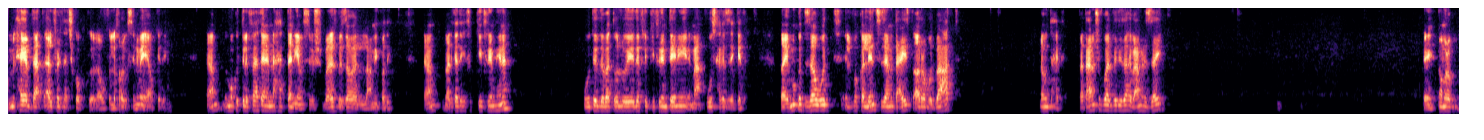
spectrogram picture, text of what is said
من الحقيقة بتاعت ألفريد هيتشكوك أو في الإخراج السينمائي أو كده يعني. تمام؟ ممكن تلفها تاني الناحية التانية بس مش بلاش بالزاوية العميقة دي. تمام؟ بعد كده تيجي في ال key frame هنا وتبدأ بقى تقول له إيه ضيف لي ال key frame تاني معكوس حاجات زي كده. طيب ممكن تزود ال focal length زي ما أنت عايز تقرب وتبعد لو أنت حابب. فتعال نشوف بقى الفيديو ده هيبقى عامل إزاي. الكاميرا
